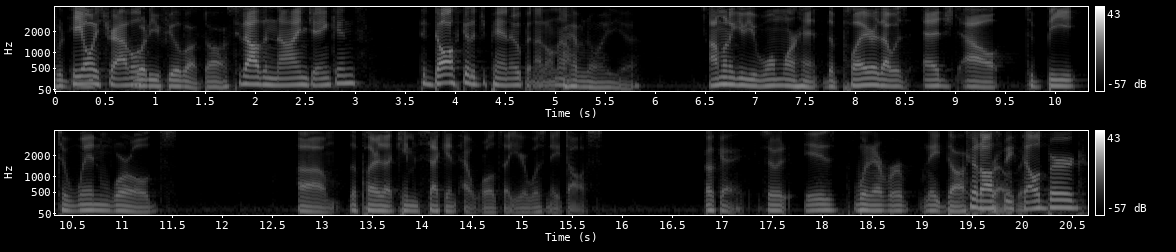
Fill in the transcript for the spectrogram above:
Would He you- always traveled. What do you feel about Doss? 2009 Jenkins. Did Doss go to Japan Open? I don't know. I have no idea. I'm going to give you one more hint. The player that was edged out to beat to win Worlds, um, the player that came in second at Worlds that year was Nate Doss. Okay, so it is whenever Nate Doss Could was also be relevant. Feldberg.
